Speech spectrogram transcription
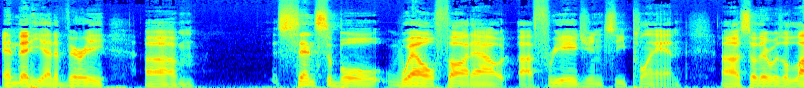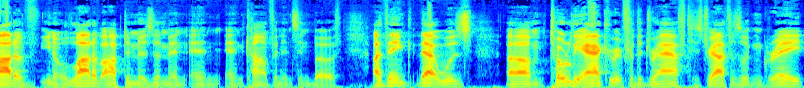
and that he had a very um, sensible, well thought out uh, free agency plan. Uh, so there was a lot of you know a lot of optimism and, and, and confidence in both. I think that was um, totally accurate for the draft. His draft is looking great,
